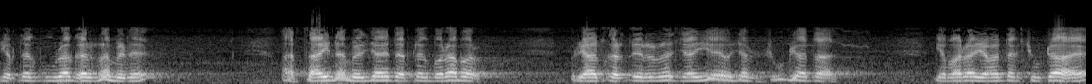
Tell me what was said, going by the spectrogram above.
जब तक पूरा घर ना मिले अस्थाई ना मिल जाए, तब तक बराबर प्रयास करते रहना चाहिए और जब छूट जाता है, कि हमारा यहाँ तक छूटा है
